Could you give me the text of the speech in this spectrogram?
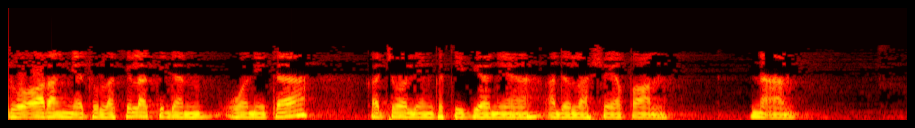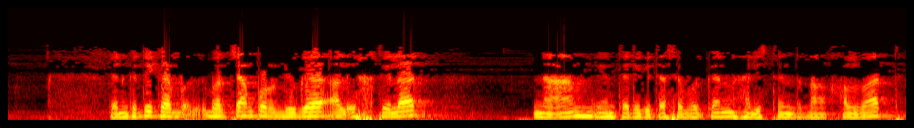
dua orang yaitu laki-laki dan wanita kecuali yang ketiganya adalah syaitan. Naam. Dan ketika bercampur juga al-ikhtilat, naam yang tadi kita sebutkan hadis tentang khalwat,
